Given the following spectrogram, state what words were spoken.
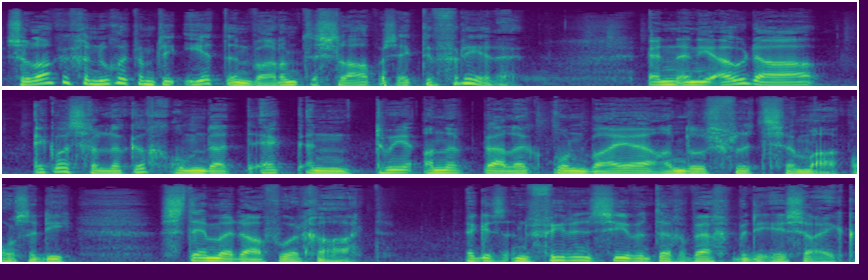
Solank ek genoeg het om te eet en warm te slaap, is ek tevrede. En in die ou dae Ek was gelukkig omdat ek in twee ander pelle kon baie handelsflitsse maak. Ons het die stemme daarvoor gehad. Ek is in 74 weg by die SAIK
